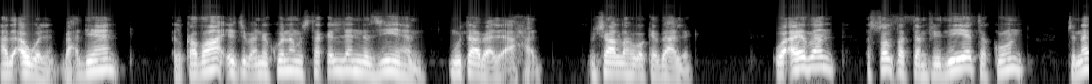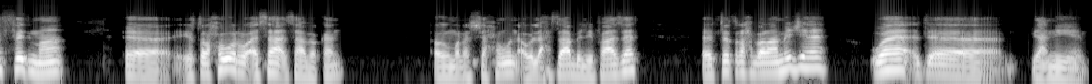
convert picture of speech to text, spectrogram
هذا أولا. بعدين القضاء يجب أن يكون مستقلا نزيها متابع لأحد. إن شاء الله هو كذلك. وأيضا السلطة التنفيذية تكون تنفذ ما يطرحوه الرؤساء سابقا أو المرشحون أو الأحزاب اللي فازت آه، تطرح برامجها و يعني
